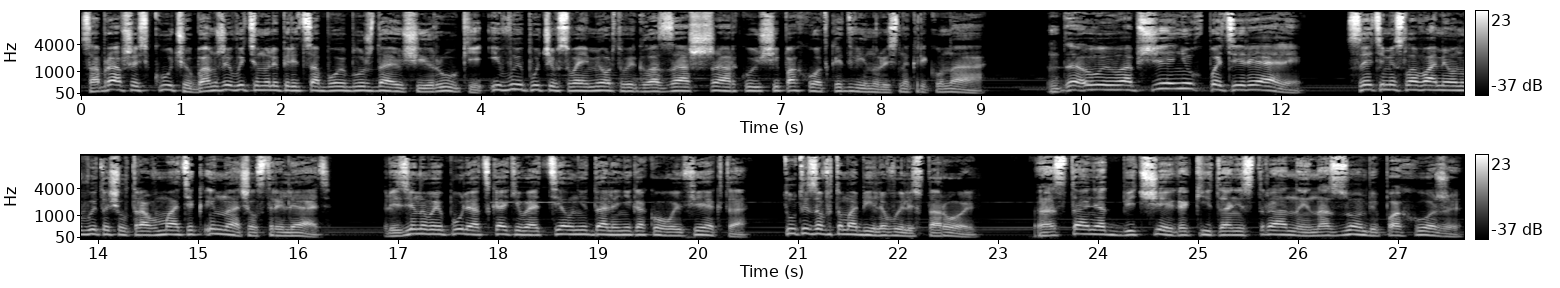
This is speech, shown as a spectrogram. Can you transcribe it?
Собравшись кучу, бомжи вытянули перед собой блуждающие руки и, выпучив свои мертвые глаза, шаркающей походкой двинулись на крикуна. «Да вы вообще нюх потеряли!» С этими словами он вытащил травматик и начал стрелять. Резиновые пули, отскакивая от тел, не дали никакого эффекта. Тут из автомобиля вылез второй. «Остань от бичей, какие-то они странные, на зомби похожи».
